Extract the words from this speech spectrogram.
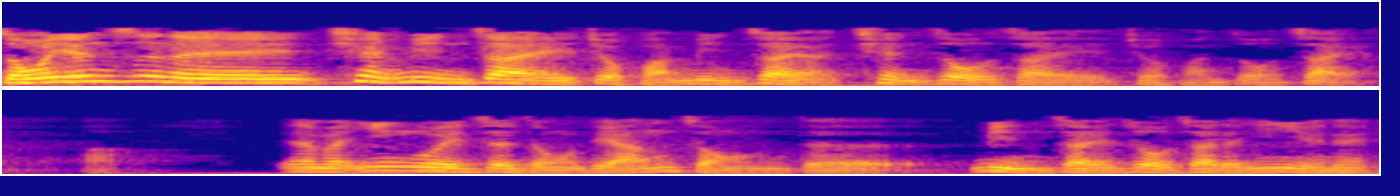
总而言之呢，欠命债就还命债，欠肉债就还肉债啊。那么因为这种两种的命债、肉债的因缘呢，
